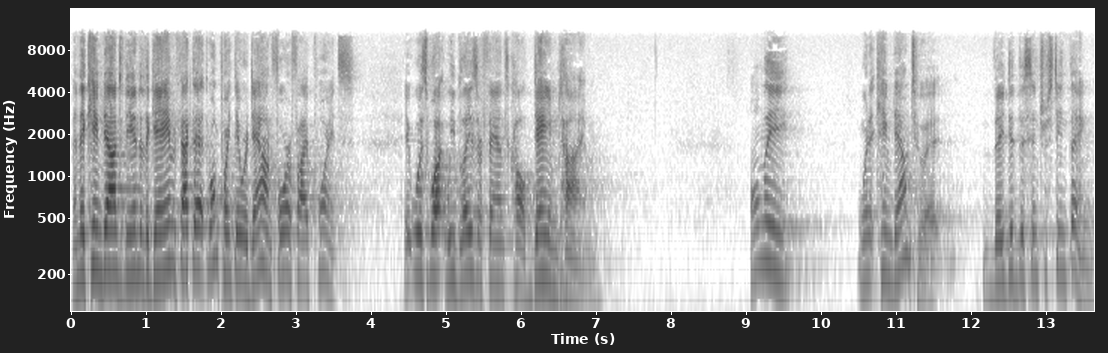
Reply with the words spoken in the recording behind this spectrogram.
And they came down to the end of the game. In fact, at one point, they were down four or five points. It was what we Blazer fans call Dame time. Only when it came down to it, they did this interesting thing.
